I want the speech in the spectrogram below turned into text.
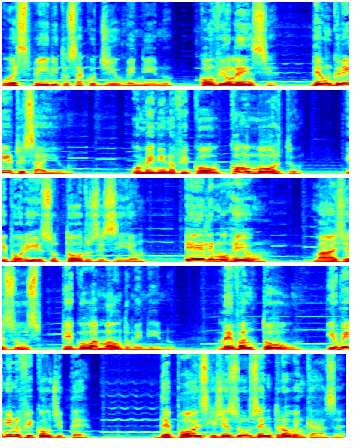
O espírito sacudiu o menino com violência, deu um grito e saiu. O menino ficou como morto e por isso todos diziam: Ele morreu. Mas Jesus pegou a mão do menino, levantou-o e o menino ficou de pé. Depois que Jesus entrou em casa,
